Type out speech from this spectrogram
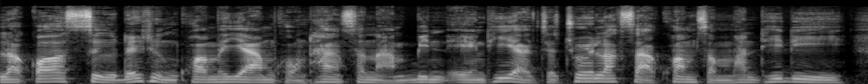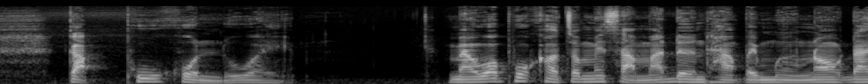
แล้วก็สื่อได้ถึงความพยายามของทางสนามบินเองที่อยากจะช่วยรักษาความสัมพันธ์ที่ดีกับผู้คนด้วย แม้ว่าพวกเขาจะไม่สามารถเดินทางไปเมืองนอกได้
